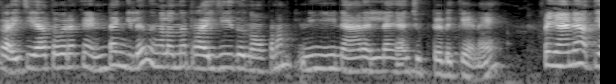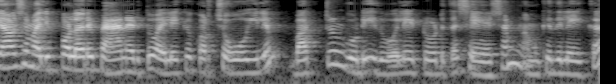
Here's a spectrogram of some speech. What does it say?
ട്രൈ ചെയ്യാത്തവരൊക്കെ ഉണ്ടെങ്കിൽ നിങ്ങളൊന്ന് ട്രൈ ചെയ്ത് നോക്കണം. ഇനി ഈ ഞാനെല്ലാം ഞാൻ ചുട്ടെടുക്കണേ. അപ്പം ഞാൻ അത്യാവശ്യം വലിപ്പമുള്ള ഒരു പാൻ എടുത്തു. അതിലേക്ക് കുറച്ച് ഓയിലും ബട്ടറും കൂടി ഇതുപോലെ ഇട്ട് കൊടുത്ത ശേഷം നമുക്കിതിലേക്ക്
